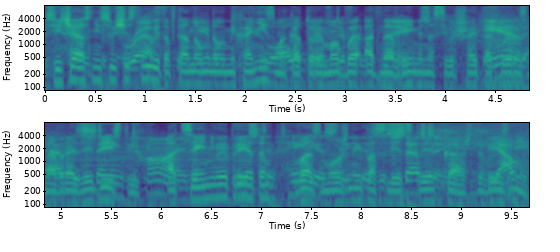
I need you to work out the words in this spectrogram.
Сейчас не существует автономного механизма, который мог бы одновременно совершать такое разнообразие действий, оценивая при этом возможные последствия каждого из них.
